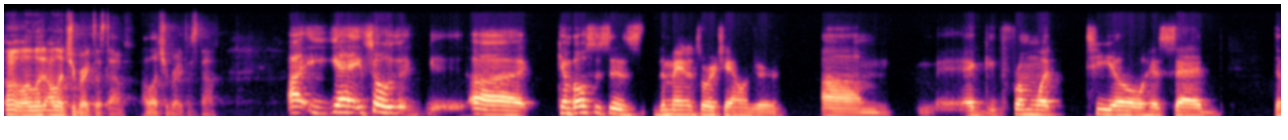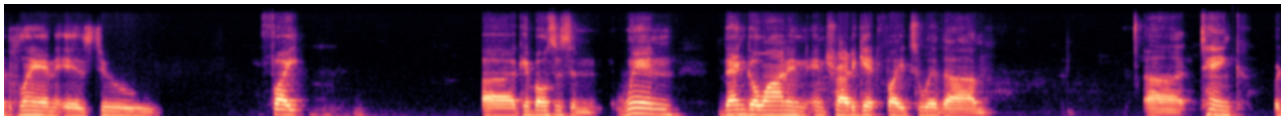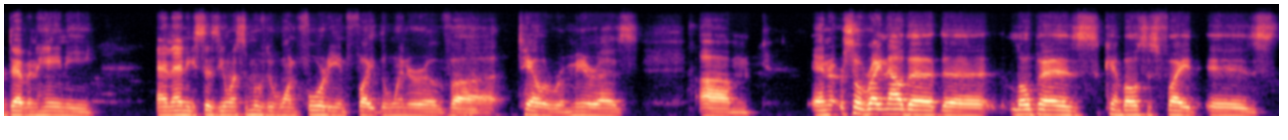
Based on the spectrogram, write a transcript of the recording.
Oh, I'll let, I'll let you break this down. I'll let you break this down. Uh, yeah. So, uh, Kambosos is the mandatory challenger. Um, from what To has said, the plan is to fight uh, Kambosos and win, then go on and, and try to get fights with um, uh, Tank or Devin Haney. And then he says he wants to move to 140 and fight the winner of uh, Taylor Ramirez. Um, and so right now the the Lopez Kambosos fight is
